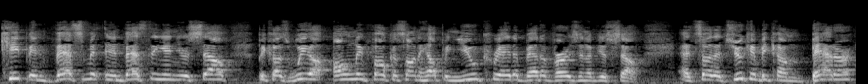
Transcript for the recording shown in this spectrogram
Keep investment, investing in yourself because we are only focused on helping you create a better version of yourself and so that you can become better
